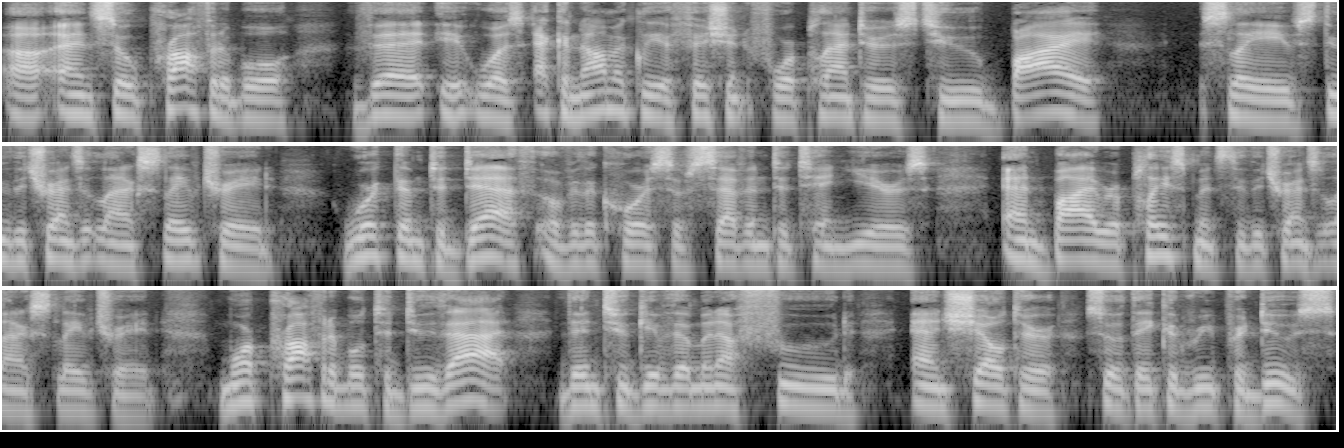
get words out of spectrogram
uh, and so profitable that it was economically efficient for planters to buy slaves through the transatlantic slave trade, work them to death over the course of seven to 10 years, and buy replacements through the transatlantic slave trade. More profitable to do that than to give them enough food and shelter so that they could reproduce,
